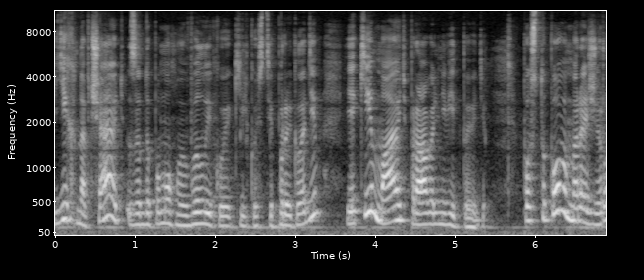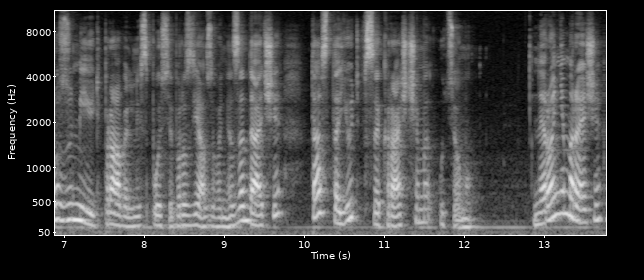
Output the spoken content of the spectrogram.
Їх навчають за допомогою великої кількості прикладів, які мають правильні відповіді. Поступово мережі розуміють правильний спосіб розв'язування задачі та стають все кращими у цьому. Нейронні мережі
